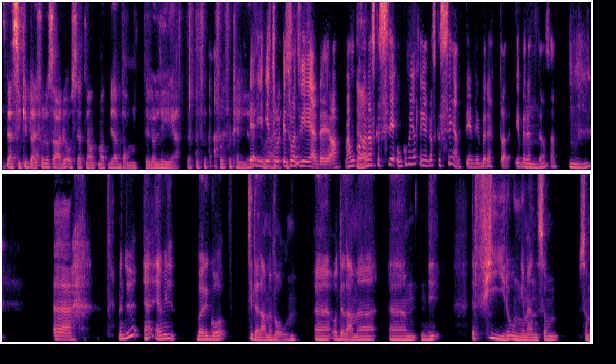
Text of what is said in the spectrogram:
Det er sikkert derfor, og så er det også et eller annet med at vi er vant til å lete etter for, for fortellere. Jag, jag, jag, tror, jag tror att vi... är det, ja. Men hon kommer, Ja. ganska se, hon kommer egentligen ganska sent in i, berättar, i berättelsen. mm. Eh, Men du, jeg, jeg vil bare gå til det der med volden. eh, og det der med de, Det er fire unge menn som, som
